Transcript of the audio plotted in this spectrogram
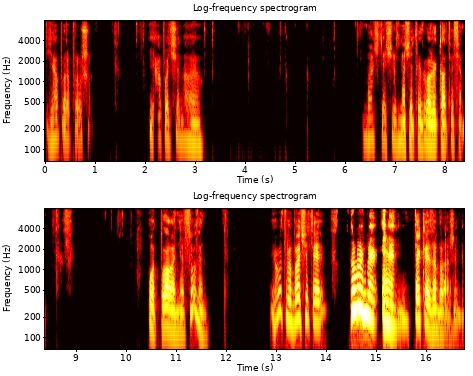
Я перепрошую. Я починаю. Бачите, що значить відволікатися. От плавання суден. І от ви бачите таке зображення.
